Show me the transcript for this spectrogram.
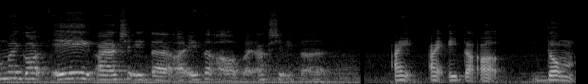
Oh my god, eight. I actually ate that. I ate that up. I actually ate that. I, I ate that up. Don't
